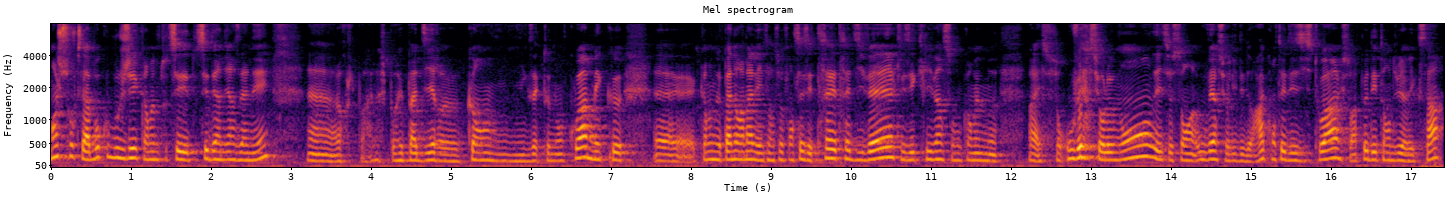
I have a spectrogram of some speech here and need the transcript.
Moi, je trouve que ça a beaucoup bougé quand même toutes ces dernières années. Euh, alors, je ne pourrais pas dire euh, quand ni exactement quoi, mais que euh, quand même le panorama de la française est très très divers, que les écrivains sont quand même, voilà, ils se sont ouverts sur le monde, ils se sont ouverts sur l'idée de raconter des histoires, ils sont un peu détendus avec ça.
